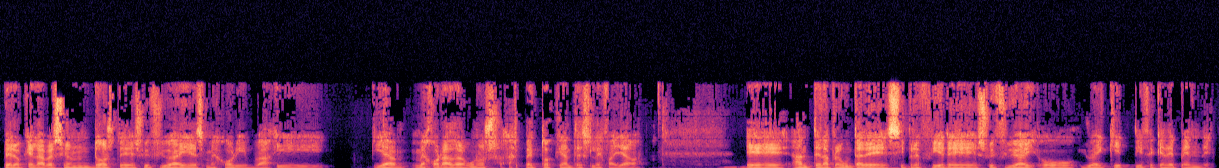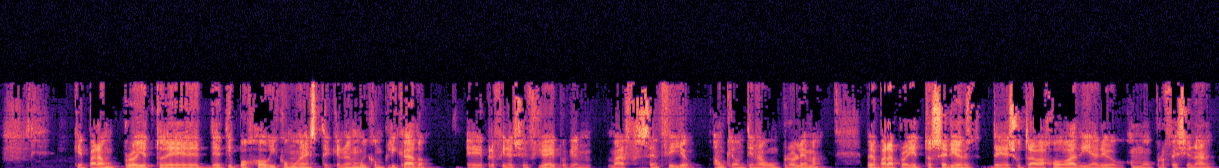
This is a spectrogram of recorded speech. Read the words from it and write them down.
pero que la versión 2 de SwiftUI es mejor y, va, y, y ha mejorado algunos aspectos que antes le fallaba. Eh, ante la pregunta de si prefiere SwiftUI o UIKit, dice que depende. Que para un proyecto de, de tipo hobby como este, que no es muy complicado, eh, prefiere SwiftUI porque es más sencillo, aunque aún tiene algún problema. Pero para proyectos serios de su trabajo a diario como profesional,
